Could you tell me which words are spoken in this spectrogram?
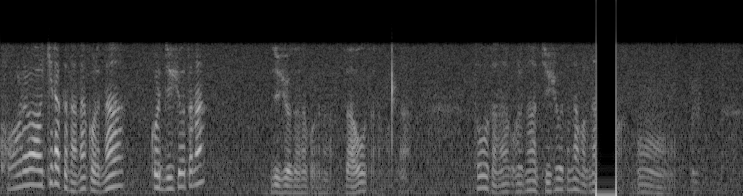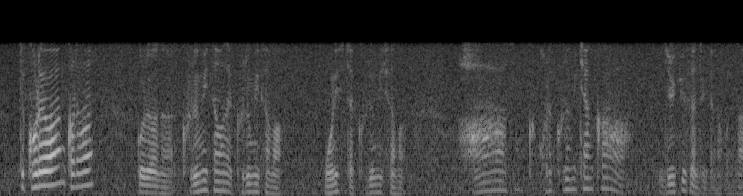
これは明らかだなこれな。これ樹氷だな。樹氷だなこれな。蔵王だなこれな。そうだなこれな。樹氷だなこれな。うん。でこれは？これは？これはなくるみ様だよくるみ様森下くるみ様はあそっかこれくるみちゃんか。19歳の時だなこれな。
